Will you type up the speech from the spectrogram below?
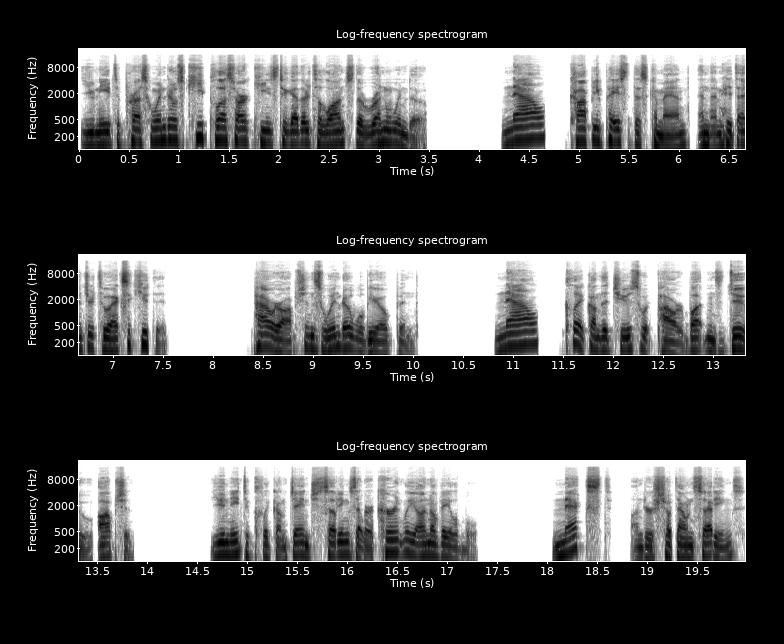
you need to press Windows key plus R keys together to launch the Run window. Now, copy-paste this command and then hit Enter to execute it. Power Options window will be opened. Now, click on the Choose What Power Buttons Do option. You need to click on Change Settings that are currently unavailable. Next, under Shutdown Settings,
